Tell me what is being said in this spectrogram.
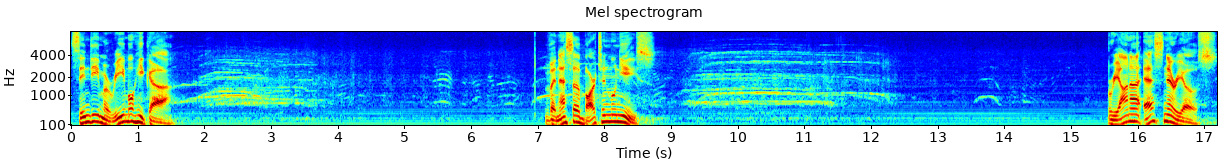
Cindy Marie Mojica. Vanessa Barton Muniz. Brianna S. Nerios.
